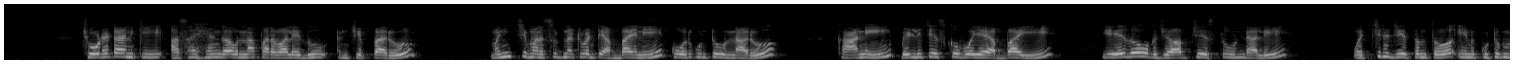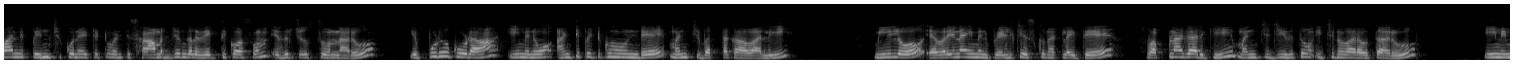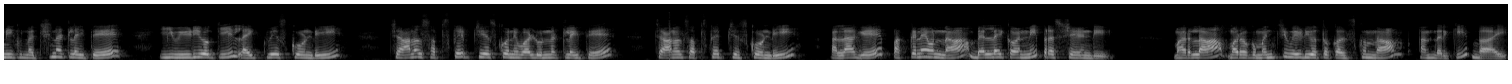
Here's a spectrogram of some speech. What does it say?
చూడటానికి అసహ్యంగా ఉన్నా పర్వాలేదు అని చెప్పారు. మంచి మనసున్నటువంటి అబ్బాయిని కోరుకుంటూ ఉన్నారు. కానీ పెళ్ళి చేసుకోబోయే అబ్బాయి ఏదో ఒక జాబ్ చేస్తూ ఉండాలి వచ్చిన జీతంతో ఈమె కుటుంబాన్ని పెంచుకునేటటువంటి సామర్థ్యం గల వ్యక్తి కోసం ఎదురు చూస్తూ ఉన్నారు. ఎప్పుడూ కూడా ఈమెను అంటి పెట్టుకుని ఉండే మంచి భర్త కావాలి. మీలో ఎవరైనా ఈమెను పెళ్ళి చేసుకున్నట్లయితే స్వప్న గారికి మంచి జీవితం ఇచ్చిన వారు అవుతారు ఈమె మీకు నచ్చినట్లయితే ఈ వీడియోకి లైక్ వేసుకోండి. ఛానల్ సబ్స్క్రైబ్ చేసుకునే వాళ్ళు ఉన్నట్లయితే ఛానల్ సబ్స్క్రైబ్ చేసుకోండి. అలాగే పక్కనే ఉన్న బెల్ ఐకాన్ని ప్రెస్ చేయండి. మరలా మరొక మంచి వీడియోతో కలుసుకుందాం. అందరికీ బాయ్.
